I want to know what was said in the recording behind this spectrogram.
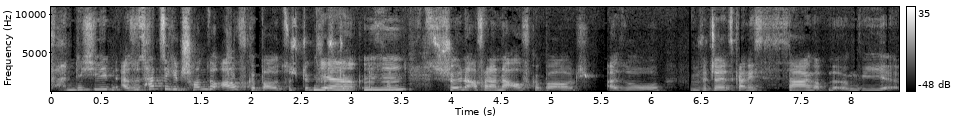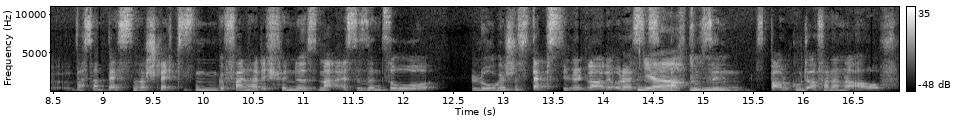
fand ich ihn, also es hat sich jetzt schon so aufgebaut, so Stück für ja, Stück. Es hat mhm. schön aufeinander aufgebaut. Also ich würde jetzt gar nicht sagen, ob mir irgendwie was am besten, was schlechtesten gefallen hat. Ich finde, es, es sind so logische Steps, die wir gerade, oder es, ja, macht so -hmm. Sinn. Es baut gut aufeinander auf.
